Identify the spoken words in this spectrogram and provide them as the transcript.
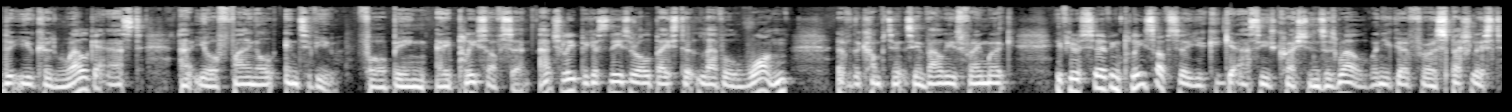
that you could well get asked at your final interview for being a police officer. Actually, because these are all based at level one of the competency and values framework, if you're a serving police officer, you could get asked these questions as well when you go for a specialist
